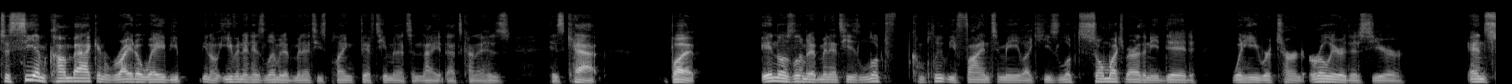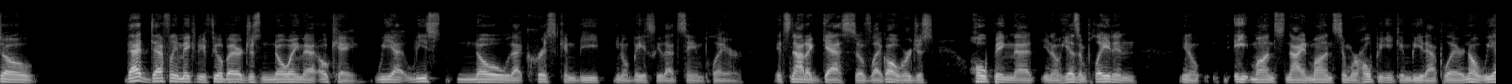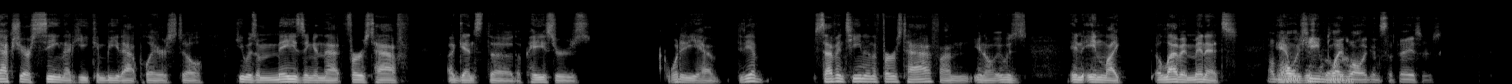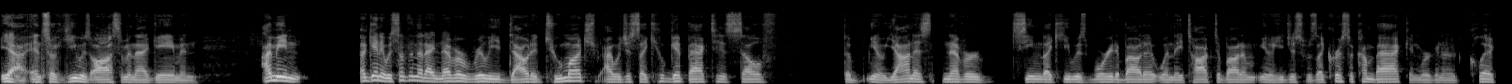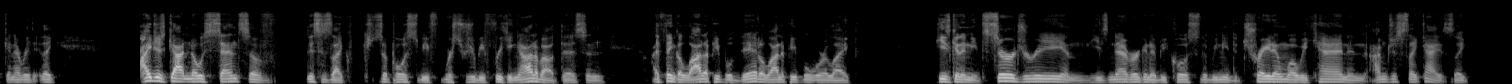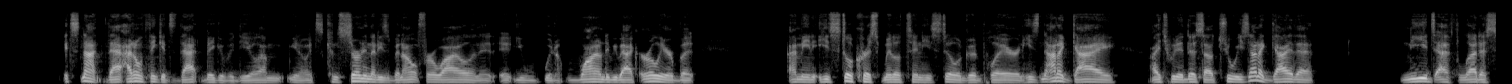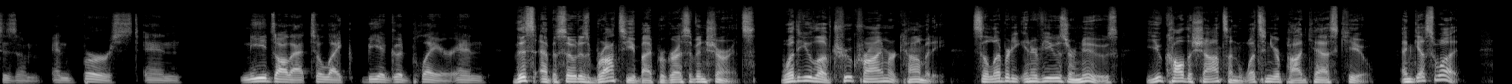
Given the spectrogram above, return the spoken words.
to see him come back and right away be, you know, even in his limited minutes, he's playing 15 minutes a night. That's kind of his his cap. But in those limited minutes, he's looked completely fine to me. Like he's looked so much better than he did when he returned earlier this year. And so that definitely makes me feel better just knowing that okay we at least know that Khris can be you know basically that same player. It's not a guess of like oh we're just hoping that you know he hasn't played in you know eight months nine months and we're hoping he can be that player. No we actually are seeing that he can be that player still. He was amazing in that first half against the the pacers. What did he have? Did he have 17 in the first half on you know it was in in like 11 minutes oh, the whole team played well against the pacers yeah, and so he was awesome in that game. And I mean, again, it was something that I never really doubted too much. I was just like, he'll get back to himself. The you know, Giannis never seemed like he was worried about it when they talked about him. You know, he just was like, Khris will come back and we're gonna click and everything. Like, I just got no sense of this is like supposed to be we should be freaking out about this. And I think a lot of people did. A lot of people were like, he's to need surgery and he's never to be close to that. We need to trade him while we can. And I'm just like, guys, like it's not that I don't think it's that big of a deal. I'm, you know, it's concerning that he's been out for a while and it, it, you would want him to be back earlier, but I mean, he's still Khris Middleton. He's still a good player, and he's not a guy. I tweeted this out too. He's not a guy that needs athleticism and burst and needs all that to like be a good player. And this episode is brought to you by Progressive Insurance. Whether you love true crime or comedy, celebrity interviews or news, you call the shots on what's in your podcast queue. And guess what?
